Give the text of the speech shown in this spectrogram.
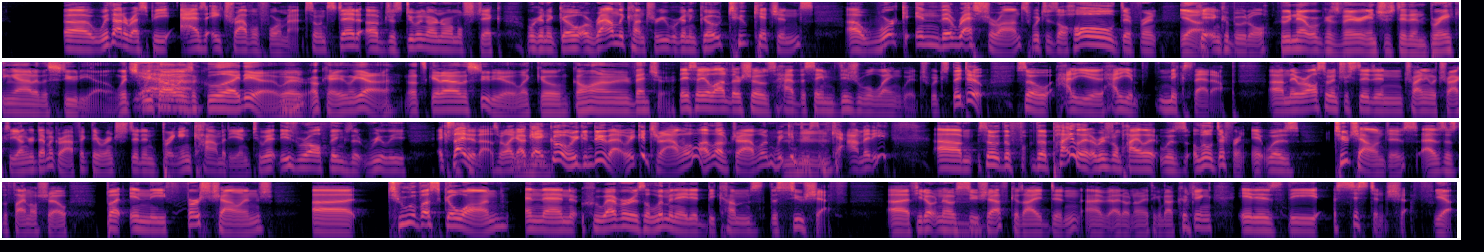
uh, without a recipe as a travel format. So instead of just doing our normal shtick, we're gonna go around the country. We're gonna go to kitchens. uh, work in the restaurants, which is a whole different Yeah. kit and caboodle. Food Network was very interested in breaking out of the studio, which we thought was a cool idea. Where okay, well, yeah, let's get out of the studio, like go go on an adventure. They say a lot of their shows have the same visual language, which they do. So how do you how do you mix that up? Um, they were also interested in trying to attract a younger demographic. They were interested in bringing comedy into it. These were all things that really excited us. We're like, okay, cool, we can do that. We can travel. I love traveling. We can do some comedy. Um, so the the pilot, original pilot, was a little different. It was two challenges, as is the final show. But in the first challenge, uh, two of us go on, and then whoever is eliminated becomes the sous chef. Uh, if you don't know sous chef, because I didn't, I, I don't know anything about cooking. it is the assistant chef. Yeah,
